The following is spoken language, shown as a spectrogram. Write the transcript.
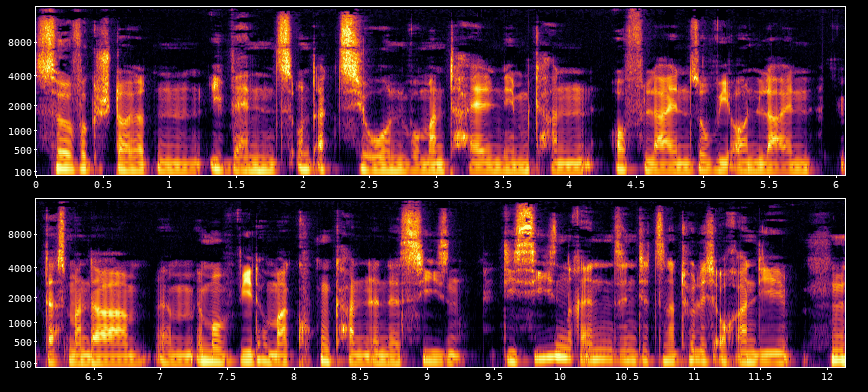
servergesteuerten Events und Aktionen, wo man teilnehmen kann, offline sowie online, dass man da ähm, immer wieder mal gucken kann in der Season. Die Season-Rennen sind jetzt natürlich auch an die,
